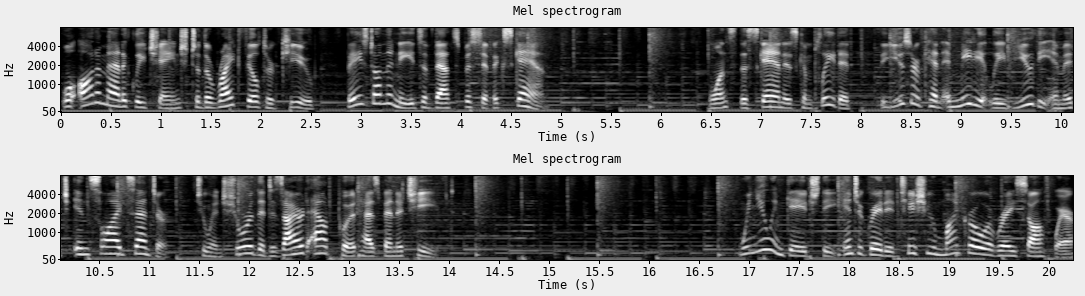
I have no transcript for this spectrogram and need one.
will automatically change to the right filter cube based on the needs of that specific scan. Once the scan is completed, the user can immediately view the image in Slide Center to ensure the desired output has been achieved. When you engage the integrated tissue microarray software,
